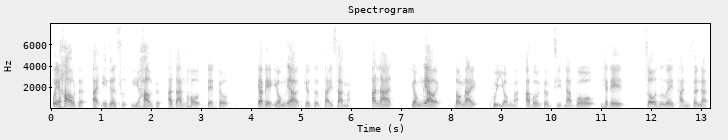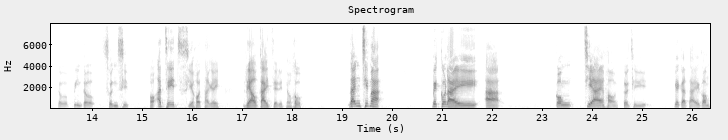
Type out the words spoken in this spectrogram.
未耗的，啊一个是以号的，啊然后这都也未用了叫做财产嘛，啊那用了的拢来费用嘛，啊无就是那无迄个收入的产生啊，就变到损失。哦，啊这是互大家。了解一下就好。咱即马要过来啊，讲遮吼，就是要甲大家讲，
